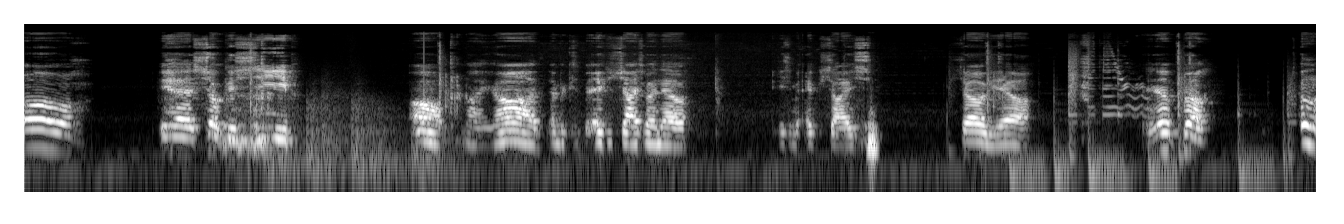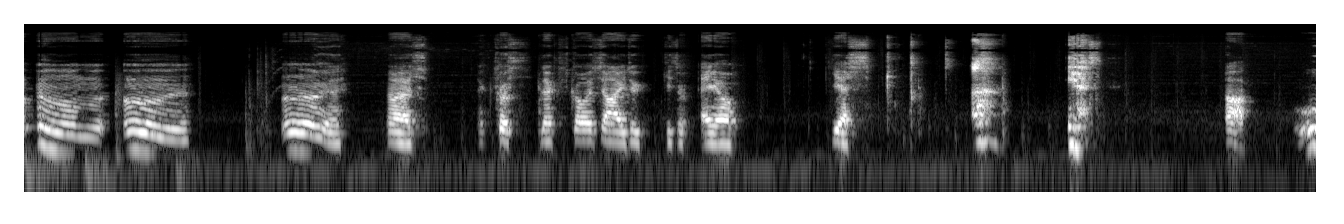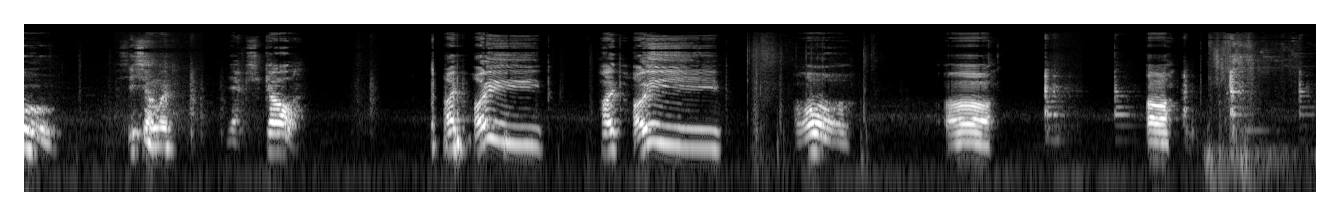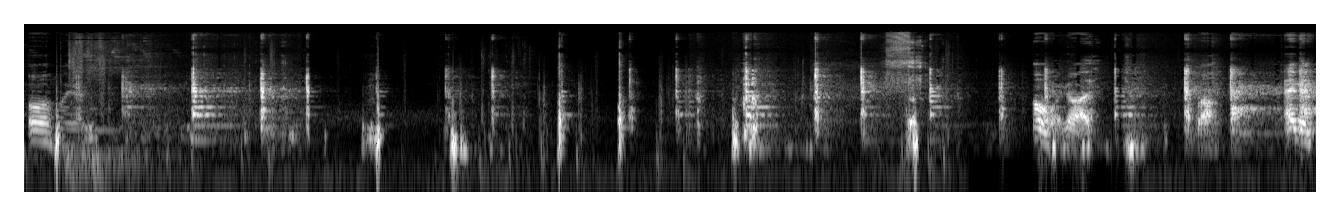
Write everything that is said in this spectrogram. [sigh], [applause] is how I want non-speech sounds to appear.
Oh, yeah, so good sleep. Oh my god, I'm making some exercise right now. Get some exercise. So yeah. Yeah, bro. Um, um, um, um. Alright, let's go, let's go outside to get some air. Yes. Uh, yes. Ah. Ooh. I see someone. Let's go. Hype, hype. Hype, hype. Oh. Oh. Oh. Oh my god. Oh my god. Wow. Hey man.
